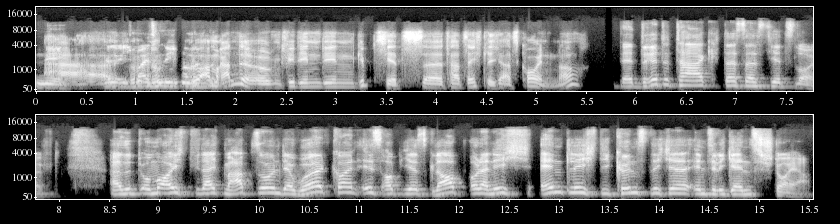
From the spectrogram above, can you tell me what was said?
Nee, ah, also ich nur, weiß nicht nur am Rande irgendwie, den, den gibt es jetzt äh, tatsächlich als Coin, ne? Der dritte Tag, dass das jetzt läuft. Also, um euch vielleicht mal abzuholen, der WorldCoin ist, ob ihr es glaubt oder nicht, endlich die künstliche Intelligenzsteuer.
